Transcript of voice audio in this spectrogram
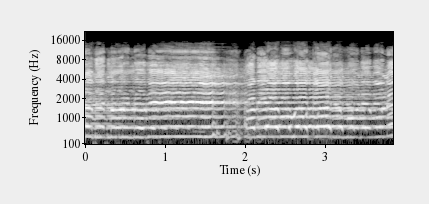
নবী, নূর নবী, আমি আবু বকর মনে মনে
